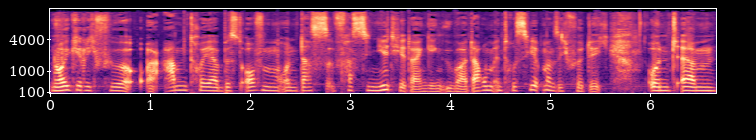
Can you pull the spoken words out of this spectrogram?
neugierig für Abenteuer, bist offen und das fasziniert hier dein Gegenüber. Darum interessiert man sich für dich. Und ähm,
